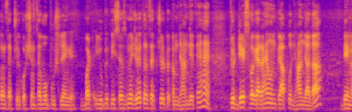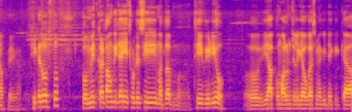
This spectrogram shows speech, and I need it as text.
कंसेप्चुअल क्वेश्चन है, वो पूछ लेंगे। बट यूपी पीसीएस में जो है कंसेप्चुअल पे कम ध्यान देते हैं। जो डेट्स वगैरह हैं, उन पर आपको ध्यान ज़्यादा देना पड़ेगा। ठीक है दोस्तों? तो उम्मीद करता हूँ कि जाइए छोटी सी मतलब थी वीडियो ये आपको मालूम चल गया होगा इसमें कि क्या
